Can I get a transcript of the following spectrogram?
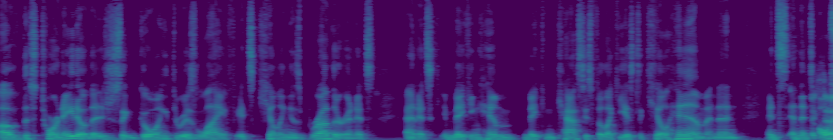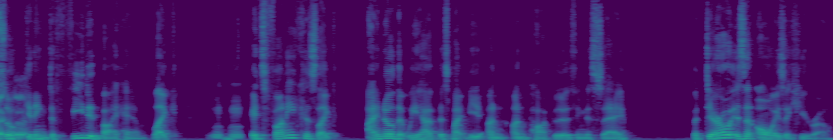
of this tornado that is just like going through his life. It's killing his brother and it's and it's making him making cassius feel like he has to kill him and then and, and it's also getting defeated by him. Like hmm it's funny because like i know that we have this might be an unpopular thing to say but darrow isn't always a hero.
